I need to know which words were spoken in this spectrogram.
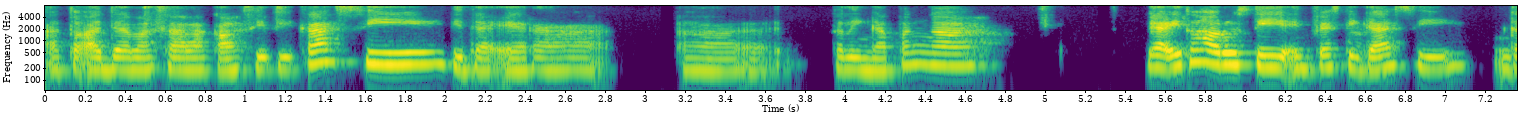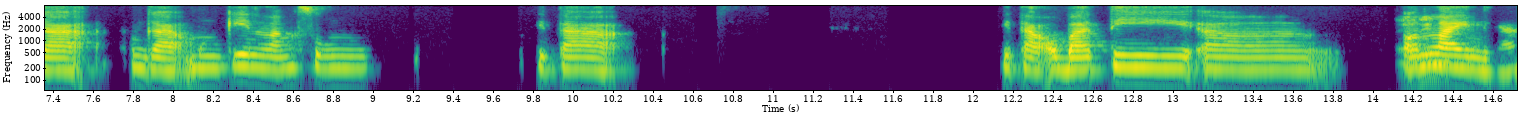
atau ada masalah kalsifikasi di daerah uh, telinga tengah. Ya itu harus diinvestigasi. Nggak nggak mungkin langsung kita kita obati uh, online ya.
